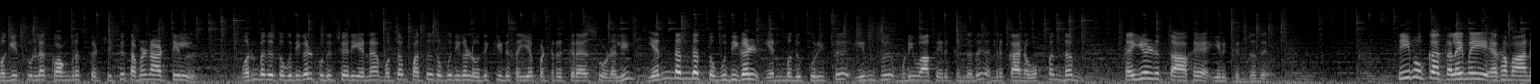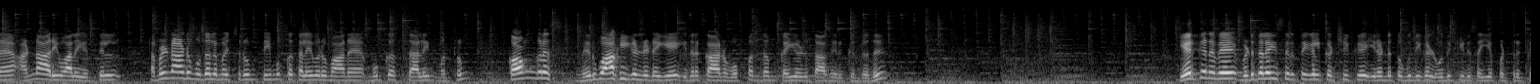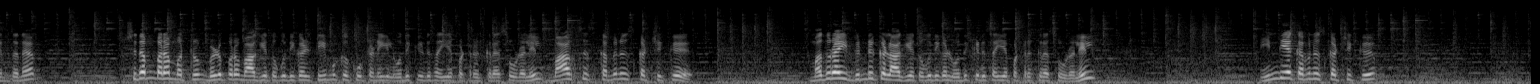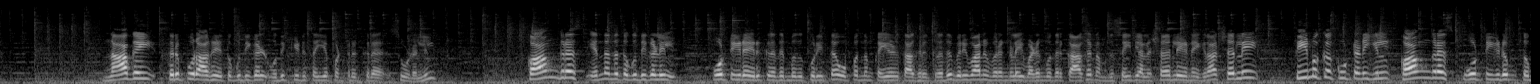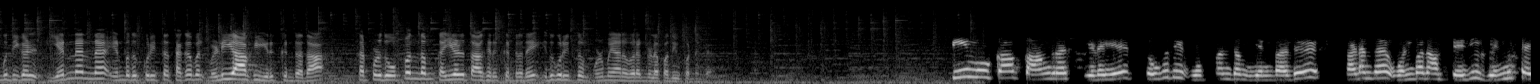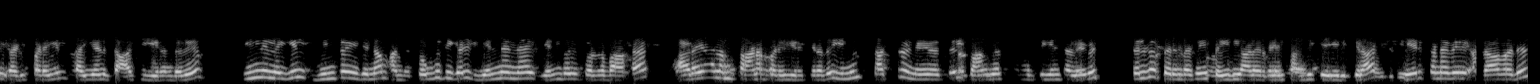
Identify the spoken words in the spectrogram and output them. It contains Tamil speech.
வகித்துள்ள காங்கிரஸ் கட்சிக்கு தமிழ்நாட்டில் ஒன்பது தொகுதிகள் புதுச்சேரி என மொத்தம் பத்து தொகுதிகள் ஒதுக்கீடு செய்யப்பட்டிருக்கிற சூழலில் எந்தெந்த தொகுதிகள் என்பது குறித்து இன்று முடிவாக இருக்கின்றது. அதற்கான ஒப்பந்தம் கையெழுத்தாக இருக்கின்றது. திமுக தலைமையகமான அண்ணா அறிவாலயத்தில் தமிழ்நாடு முதலமைச்சரும் திமுக தலைவருமான மு ஸ்டாலின் மற்றும் காங்கிரஸ் நிர்வாகிகளிடையே இதற்கான ஒப்பந்தம் கையெழுத்தாக இருக்கின்றது. ஏற்கனவே விடுதலை சிறுத்தைகள் கட்சிக்கு இரண்டு தொகுதிகள் ஒதுக்கீடு செய்யப்பட்டிருக்கின்றன. சிதம்பரம் மற்றும் விழுப்புரம் ஆகிய தொகுதிகள் திமுக கூட்டணியில் ஒதுக்கீடு செய்யப்பட்டிருக்கிற சூழலில் மார்க்சிஸ்ட் கம்யூனிஸ்ட் கட்சிக்கு மதுரை திண்டுக்கல் ஆகிய தொகுதிகள் ஒதுக்கீடு செய்யப்பட்டிருக்கிற சூழலில் இந்திய கம்யூனிஸ்ட் கட்சிக்கு நாகை திருப்பூர் ஆகிய தொகுதிகள் ஒதுக்கீடு செய்யப்பட்டிருக்கிற சூழலில் காங்கிரஸ் எந்தெந்த தொகுதிகளில் போட்டியிட இருக்கிறது என்பது குறித்த ஒப்பந்தம் கையெழுத்தாக இருக்கிறது. விரிவான விவரங்களை வழங்குவதற்காக நமது செய்தியாளர் ஷெர்லி இணைகிறார். ஷெர்லி திமுக கூட்டணியில் காங்கிரஸ் போட்டியிடும் தொகுதிகள் என்னென்ன என்பது குறித்த தகவல் வெளியாகி இருக்கின்றதா? தற்பொழுது ஒப்பந்தம் கையெழுத்தாக இருக்கின்றது. இது குறித்தும் முழுமையான விவரங்களை பதிவு பண்ணுங்க. திமுக காங்கிரஸ் இடையே தொகுதி ஒப்பந்தம் என்பது கடந்த ஒன்பதாம் தேதி எண்ணிக்கை அடிப்படையில் கையெழுத்தாகி இருந்தது. இந்நிலையில் இன்றைய தினம் அந்த தொகுதிகள் என்னென்ன என்பது தொடர்பாக அடையாளம் காணப்படுகிறது இன்னும் சற்று நேரத்தில் காங்கிரஸ் கமிட்டியின் தலைவர் செல்வ பெருந்தகை செய்தியாளர்களை சந்திக்க இருக்கிறார். ஏற்கனவே அதாவது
